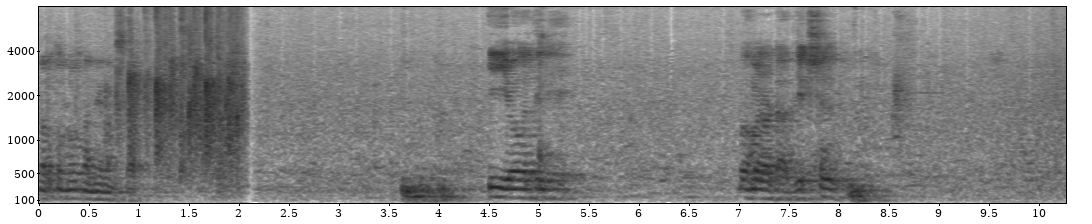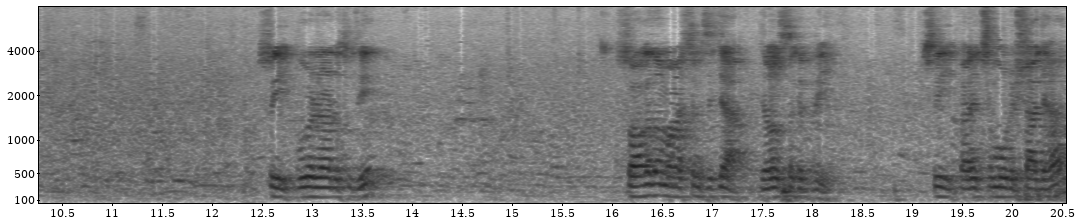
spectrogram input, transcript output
നിർത്തുന്നു നന്ദി നമസ്കാരം. ഈ യോഗത്തിന്റെ ബഹുമാനപ്പെട്ട അധ്യക്ഷൻ ശ്രീ പൂഴനാട് സുധീർ സ്വാഗതം ആശംസിച്ച ജനറൽ സെക്രട്ടറി ശ്രീ പനച്ചമൂട് ഷാജഹാൻ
